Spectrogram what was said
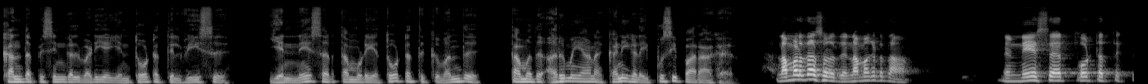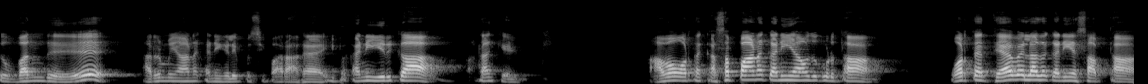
கந்த பிசின்கள் வடிய என் தோட்டத்தில் வீசு என் நேசர் தம்முடைய தோட்டத்துக்கு வந்து தமது அருமையான கனிகளை புசிப்பாராக. நம்மளை தான் சொல்லுது நம்மக்கிட்ட தான். நேசர் தோட்டத்துக்கு வந்து அருமையான கனிகளை புசிப்பாராக. இப்போ கனி இருக்கா? அதான் கேள்வி. அவன் ஒருத்தன் கசப்பான கனியாவது கொடுத்தான். ஒருத்தன் தேவையில்லாத கனியை சாப்பிட்டான்.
